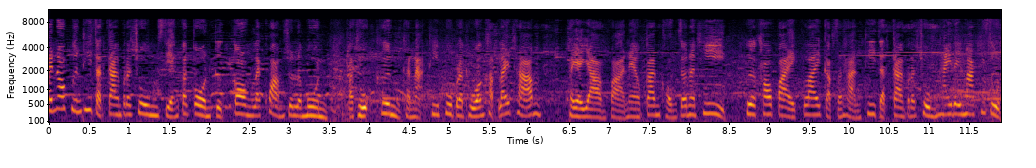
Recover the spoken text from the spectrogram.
ายนอกพื้นที่จัดการประชุมเสียงตะโกนกึกก้องและความชุลมุนปะทุขึ้นขณะที่ผู้ประท้วงขับไล่ทรัมป์พยายามฝ่าแนวกั้นของเจ้าหน้าที่ เพื่อเข้าไปใกล้กับสถานที่จัดการประชุมให้ได้มากที่สุด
